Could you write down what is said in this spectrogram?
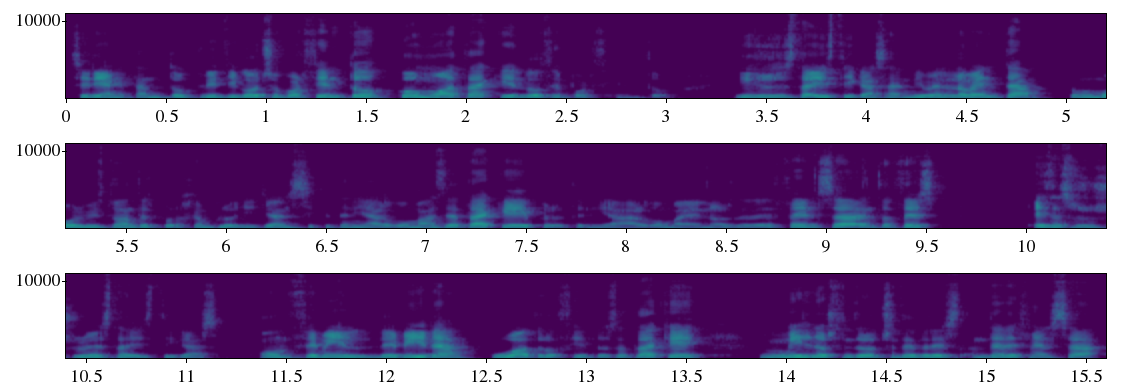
serían tanto crítico 8% como ataque 12%. Y sus estadísticas a nivel 90, como hemos visto antes, por ejemplo, Jijan sí que tenía algo más de ataque, pero tenía algo menos de defensa. Entonces, estas son sus estadísticas. 11.000 de vida, 400 de ataque, 1.283 de defensa,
